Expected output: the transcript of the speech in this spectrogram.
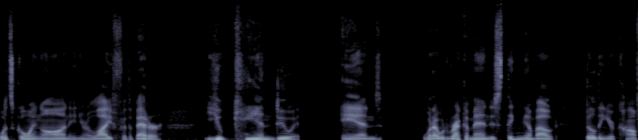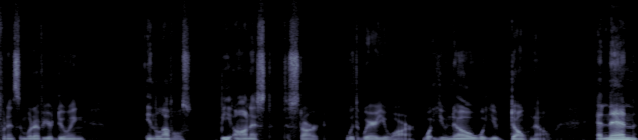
what's going on in your life for the better, you can do it. And what I would recommend is thinking about building your confidence in whatever you're doing in levels. Be honest to start with where you are, what you know, what you don't know. And then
